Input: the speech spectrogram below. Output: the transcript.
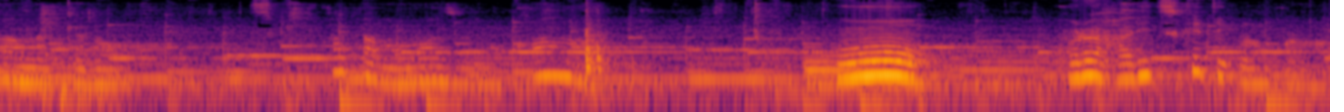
なんだけど。つけ方がまずわかんない。おおこれ貼り付けていくのかな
